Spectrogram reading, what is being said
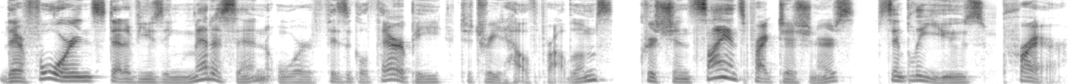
Therefore, instead of using medicine or physical therapy to treat health problems, Christian science practitioners simply use prayer.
